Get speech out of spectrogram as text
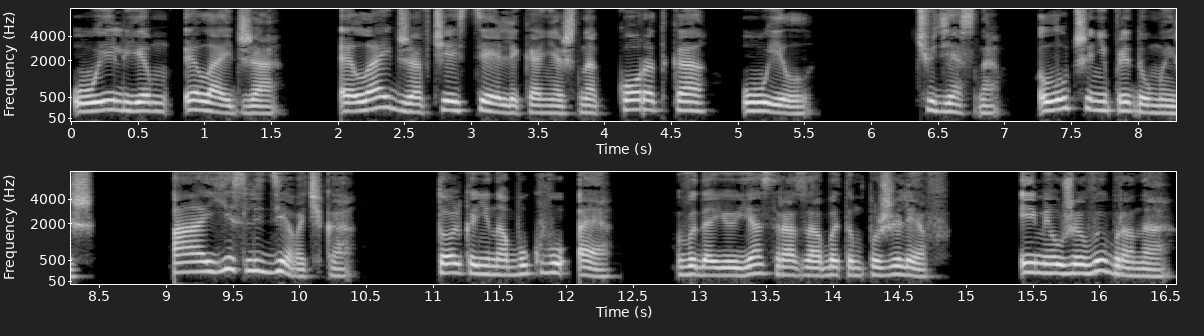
Уильям Элайджа. Элайджа в честь Элли, конечно, коротко Уилл. Чудесно. Лучше не придумаешь. А если девочка? Только не на букву «э». Выдаю я, сразу об этом пожалев. Имя уже выбрано,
